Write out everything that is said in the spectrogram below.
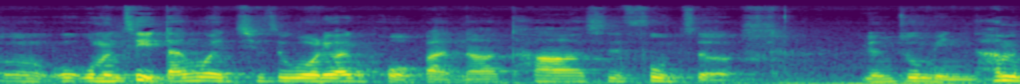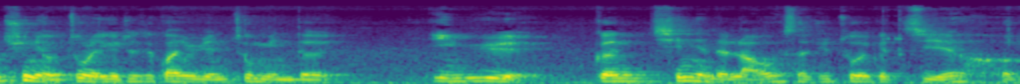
呃，我我们自己单位其实我有另外一个伙伴，那他是负责原住民，他们去年有做了一个就是关于原住民的音乐跟青年的老舍去做一个结合，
